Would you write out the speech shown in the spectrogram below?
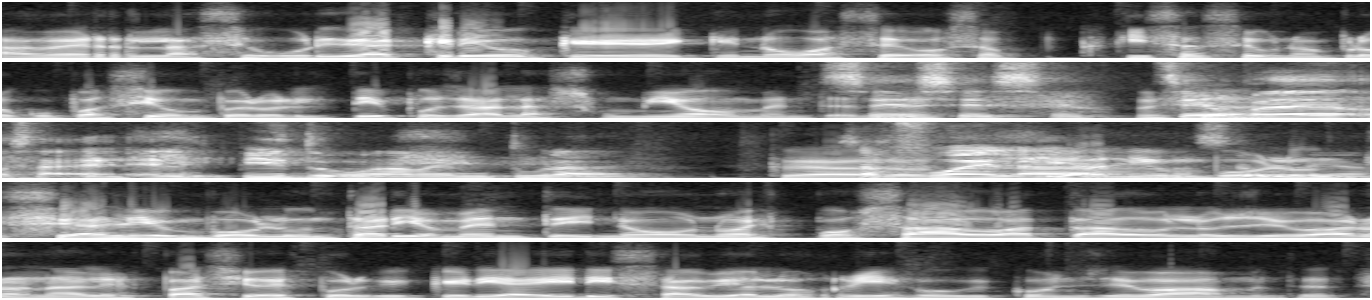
a ver, la seguridad creo que, no va a ser, o sea, quizás sea una preocupación, pero el tipo ya la asumió, ¿me entendés? Sí, sí, sí. sí, o sea, el, espíritu de aventura. Claro, fue la, si, alguien si alguien voluntariamente y no, no esposado, atado, lo llevaron al espacio es porque quería ir y sabía los riesgos que conllevaba. ¿me entendés?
